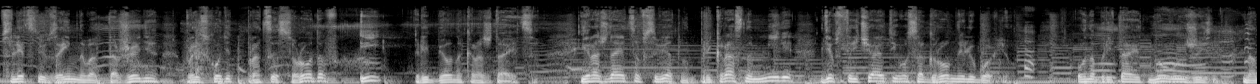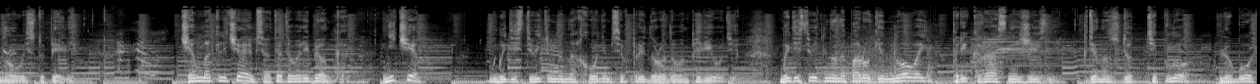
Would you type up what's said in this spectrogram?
Вследствие взаимного отторжения происходит процесс родов и ребенок рождается. И рождается в светлом, прекрасном мире, где встречают его с огромной любовью. Он обретает новую жизнь на новой ступени. Чем мы отличаемся от этого ребенка? Ничем. Мы действительно находимся в предродовом периоде. Мы действительно на пороге новой, прекрасной жизни, где нас ждет тепло, любовь.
